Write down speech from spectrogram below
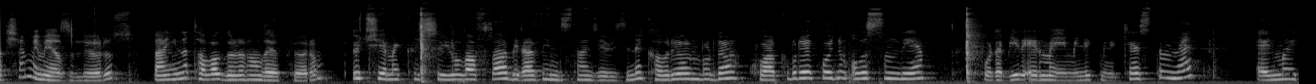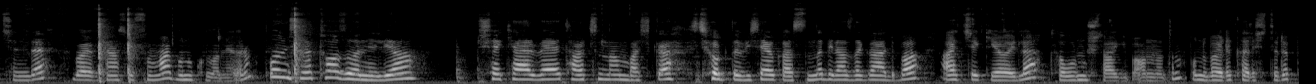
Akşam yemeği hazırlıyoruz. Ben yine tava granola yapıyorum. 3 yemek kaşığı yulafla biraz hindistan cevizini kavuruyorum burada. Kuarkı buraya koydum ılısın diye. Burada bir elmayı minik minik kestim ve elma içinde böyle bir tane sosum var. Bunu kullanıyorum. Bunun içine toz vanilya, şeker ve tarçından başka çok da bir şey yok aslında. Biraz da galiba ayçiçek yağıyla kavurmuşlar gibi anladım. Bunu böyle karıştırıp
